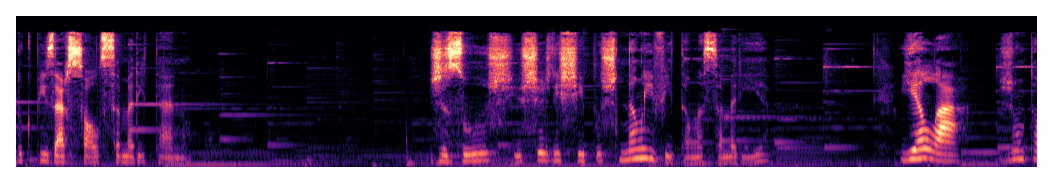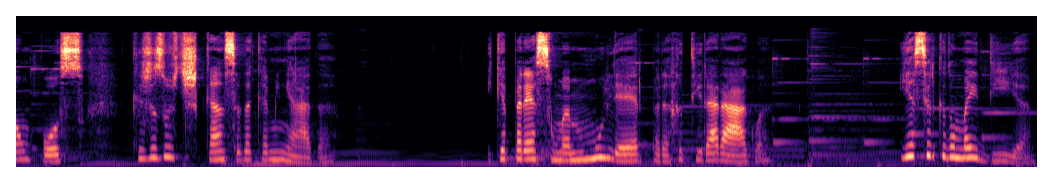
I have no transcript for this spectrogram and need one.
do que pisar solo samaritano. Jesus e os seus discípulos não evitam a Samaria. E é lá, junto a um poço, que Jesus descansa da caminhada e que aparece uma mulher para retirar água. E é cerca do meio-dia,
